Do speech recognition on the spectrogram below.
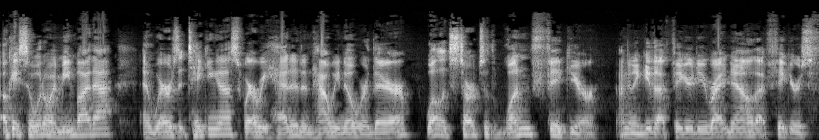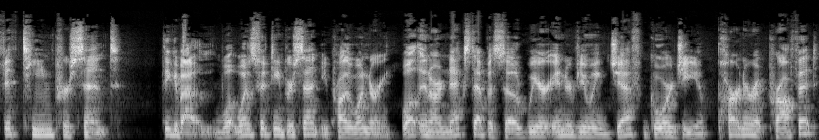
Okay, so what do I mean by that? And where is it taking us? Where are we headed and how we know we're there? Well, it starts with one figure. I'm going to give that figure to you right now. That figure is 15%. Think about it. What, what is 15%? You're probably wondering. Well, in our next episode, we are interviewing Jeff Gourdji, a partner at Prophet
